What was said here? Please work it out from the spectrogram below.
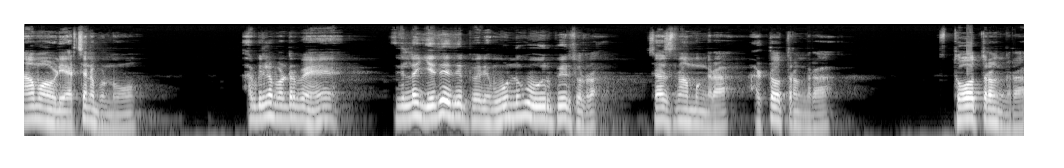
நாமாவளி அர்ச்சனை பண்ணுவோம். அப்படிலாம் பண்ணுறப்ப இதெல்லாம் எது எது இப்போ ஒவ்வொன்றுக்கும் ஒரு பேர் சொல்கிறா சகசிரநாமங்கிறா அட்டோத்திரங்கிறா ஸ்தோத்திரங்கிறா.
